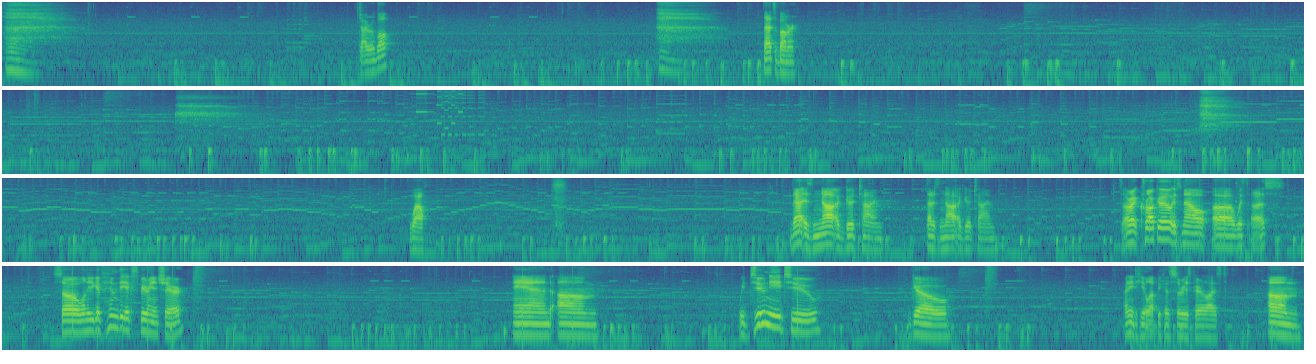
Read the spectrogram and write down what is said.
Gyro ball? That's a bummer. Wow. That is not a good time. That is not a good time. So, alright, Croco is now uh, with us. So we'll need to give him the experience share. And, um... We do need to go... I need to heal up because Suri is paralyzed. Um...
